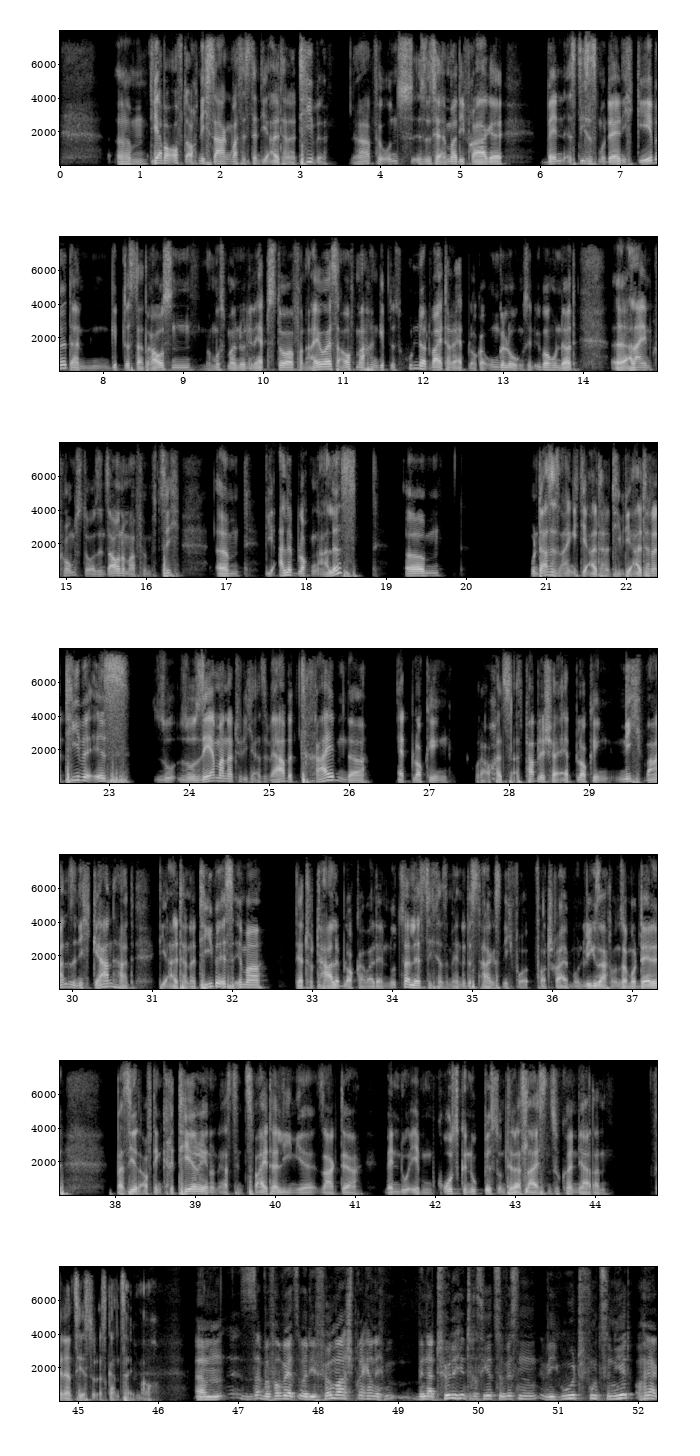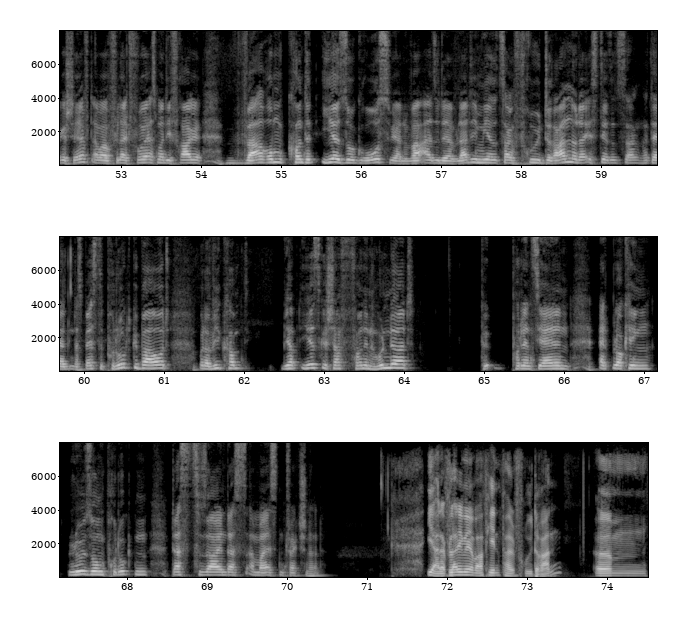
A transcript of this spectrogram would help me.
ähm, die aber oft auch nicht sagen, was ist denn die Alternative? Ja, für uns ist es ja immer die Frage, wenn es dieses Modell nicht gäbe, dann gibt es da draußen, man muss mal nur den App Store von iOS aufmachen, gibt es 100 weitere Adblocker, ungelogen, sind über 100. Äh, allein im Chrome Store sind es auch nochmal 50. Ähm, die alle blocken alles. Ähm, und das ist eigentlich die Alternative. Die Alternative ist, so, so sehr man natürlich als Werbetreibender Adblocking oder auch als, als Publisher Adblocking nicht wahnsinnig gern hat, die Alternative ist immer der totale Blocker, weil der Nutzer lässt sich das am Ende des Tages nicht fortschreiben. Und wie gesagt, unser Modell basiert auf den Kriterien und erst in zweiter Linie sagt er, wenn du eben groß genug bist, um dir das leisten zu können, ja, dann finanzierst du das Ganze eben auch. Ähm, bevor wir jetzt über die Firma sprechen, ich bin natürlich interessiert zu wissen, wie gut funktioniert euer Geschäft, aber vielleicht vorher erstmal die Frage, warum konntet ihr so groß werden? War also der Wladimir sozusagen früh dran oder ist der sozusagen, hat er das beste Produkt gebaut oder wie kommt, wie habt ihr es geschafft von den 100 potenziellen Adblocking-Lösungen, Produkten, das zu sein, das am meisten Traction hat? Ja, der Wladimir war auf jeden Fall früh dran. Ähm,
